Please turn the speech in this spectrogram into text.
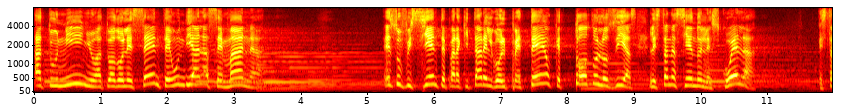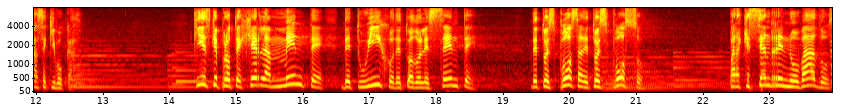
a tu niño, a tu adolescente un día a la semana, es suficiente para quitar el golpeteo que todos los días le están haciendo en la escuela, estás equivocado. Tienes que proteger la mente de tu hijo, de tu adolescente, de tu esposa, de tu esposo, para que sean renovados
